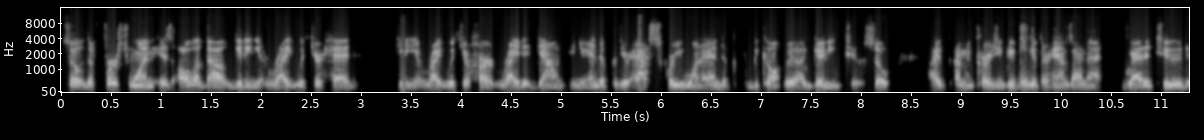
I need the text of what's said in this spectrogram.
So the first one is all about getting it right with your head, getting it right with your heart. Write it down, and you end up with your ass where you want to end up uh, getting to. So I, I'm encouraging people to get their hands on that. Gratitude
